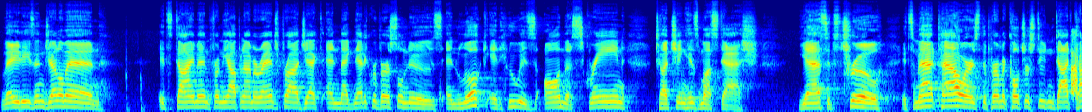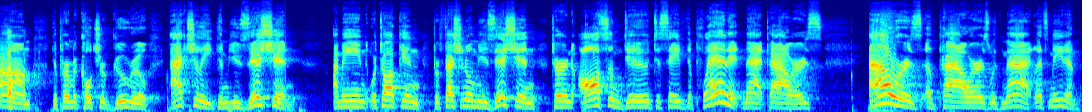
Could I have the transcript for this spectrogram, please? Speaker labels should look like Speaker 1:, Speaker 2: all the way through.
Speaker 1: Ladies and gentlemen, it's Diamond from the Oppenheimer Ranch Project and Magnetic Reversal News. And look at who is on the screen touching his mustache. Yes, it's true. It's Matt Powers, the permaculturestudent.com, the permaculture guru. Actually, the musician. I mean, we're talking professional musician turned awesome dude to save the planet, Matt Powers. Hours of powers with Matt. Let's meet him.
